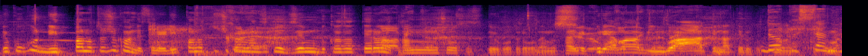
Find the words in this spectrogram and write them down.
で、ここ立派な図書館ですね、立派な図書館なんですけど、全部飾ってあるのは観音小説ということでございます。はい。で、クリアマービン、わーってなってることなんですけど、ま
